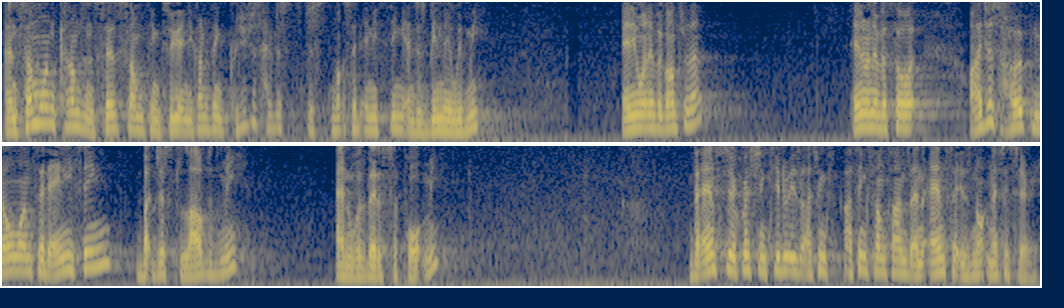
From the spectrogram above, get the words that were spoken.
and someone comes and says something to you, and you kind of think, could you just have just, just not said anything and just been there with me? Anyone ever gone through that? Anyone ever thought, I just hope no one said anything but just loved me and was there to support me? The answer to your question, Kiro, is I think, I think sometimes an answer is not necessary.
